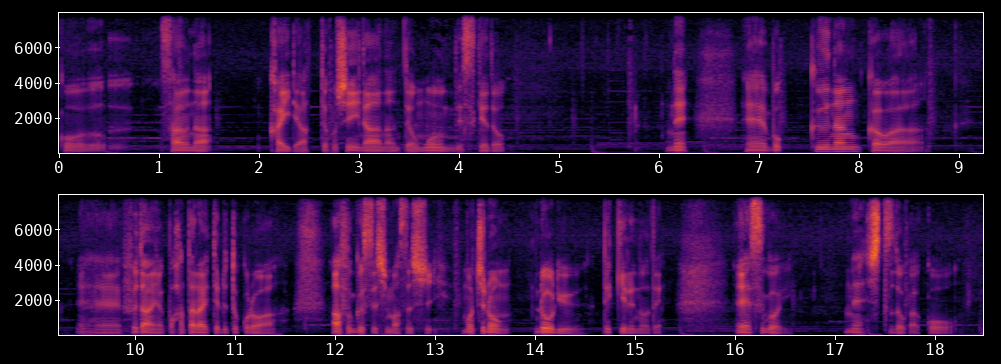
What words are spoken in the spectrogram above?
こうサウナ界であってほしいななんて思うんですけど。ね、えー、僕なんかは、えー、普段やっぱ働いてるところはアフグスしますしもちろんロウリュできるので、えー、すごいね湿度がこう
